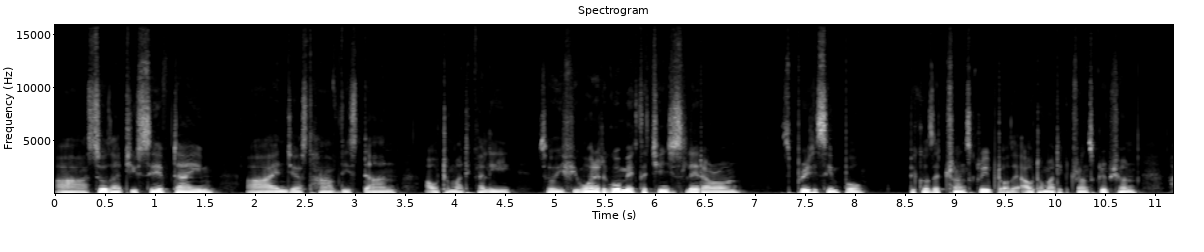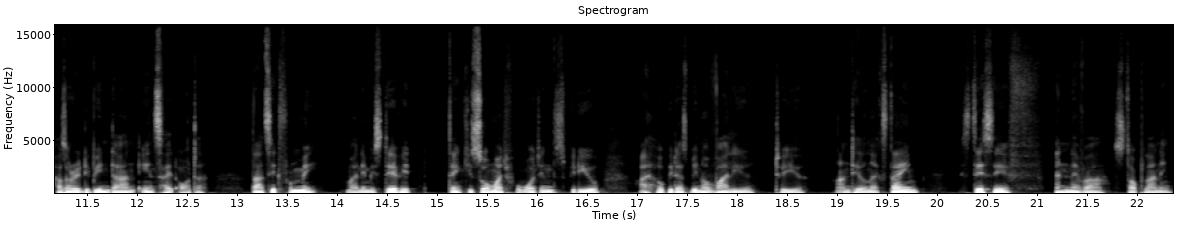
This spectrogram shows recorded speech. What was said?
uh, so that you save time uh, and just have this done automatically? So if you wanted to go make the changes later on it's pretty simple because the transcript or the automatic transcription has already been done inside Otter. That's it from me. My name is David. Thank you so much for watching this video. I hope it has been of value to you. Until next time, stay safe and never stop learning.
